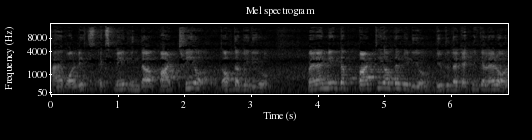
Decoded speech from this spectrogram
I have always explained in the part 3 of the video. When I made the part 3 of the video due to the technical error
